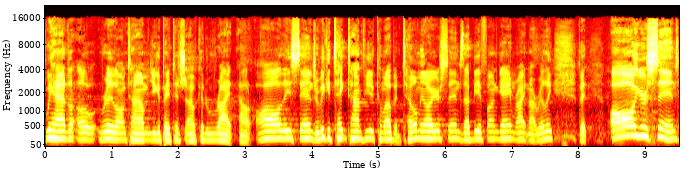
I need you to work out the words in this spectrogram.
we had a really long time, you could pay attention, I could write out all these sins, or we could take time for you to come up and tell me all your sins. That'd be a fun game, right? Not really. But all your sins,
